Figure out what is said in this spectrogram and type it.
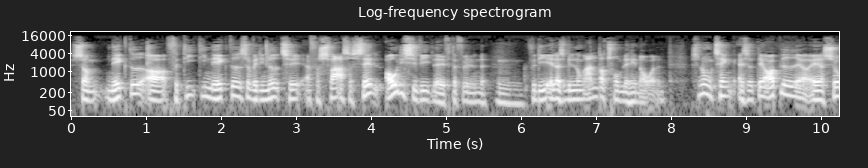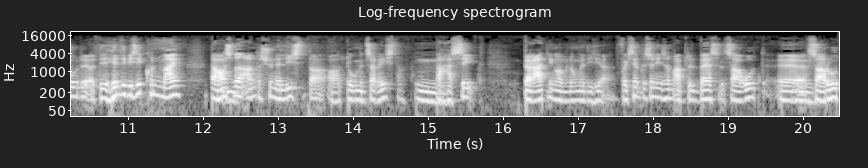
som nægtede, og fordi de nægtede, så var de nødt til at forsvare sig selv og de civile efterfølgende. Mm. Fordi ellers ville nogle andre trumle hen over dem. Sådan nogle ting, altså det oplevede jeg, og jeg så det, og det er heldigvis ikke kun mig. Der har mm. også været andre journalister og dokumentarister, mm. der har set beretninger om nogle af de her. For eksempel sådan en som Abdel Basel Sarut, øh, mm. Sarut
